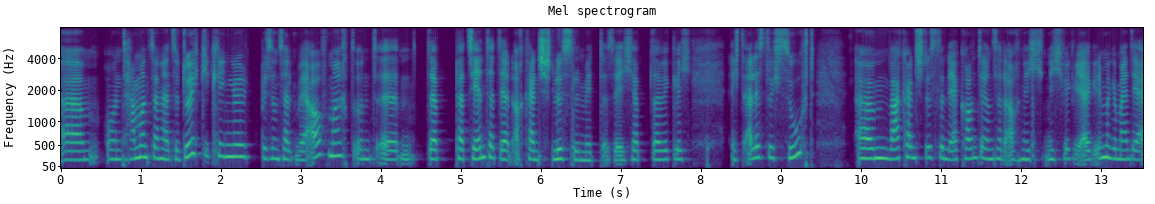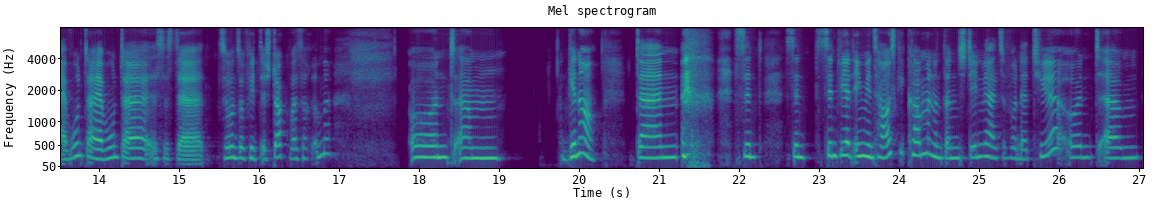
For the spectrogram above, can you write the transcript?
Ähm, und haben uns dann halt so durchgeklingelt, bis uns halt wer aufmacht. Und ähm, der Patient hatte halt auch keinen Schlüssel mit. Also ich habe da wirklich echt alles durchsucht. ähm, war kein Schlüssel und er konnte uns halt auch nicht, nicht wirklich, er hat immer gemeint, ja, er wohnt da, er wohnt da, es ist der so und so vierte Stock, was auch immer. Und ähm, genau, dann sind, sind, sind wir halt irgendwie ins Haus gekommen und dann stehen wir halt so vor der Tür und ähm,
